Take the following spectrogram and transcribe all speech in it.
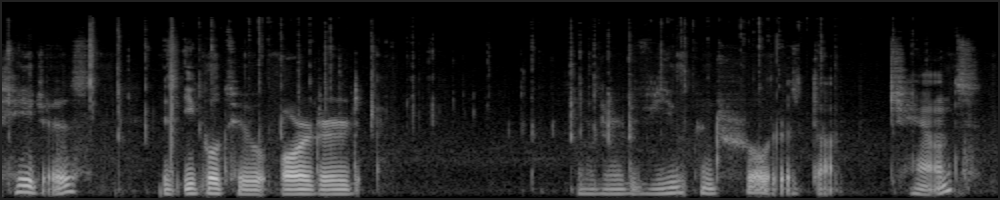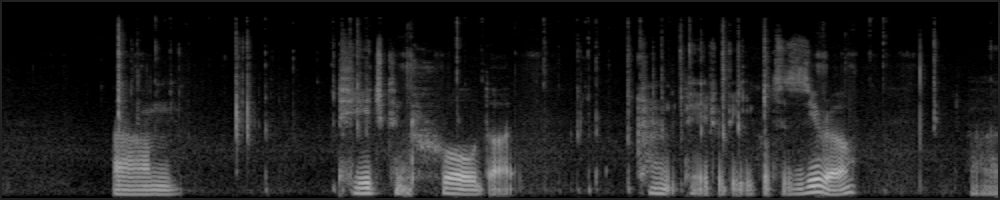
pages is equal to ordered ordered view controllers dot count. Um, page control dot current page would be equal to zero. Uh,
